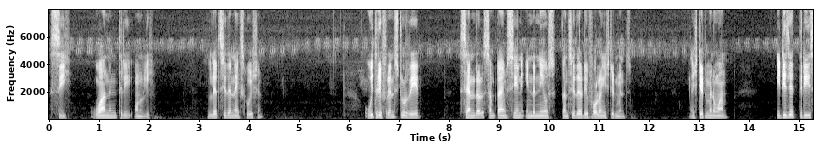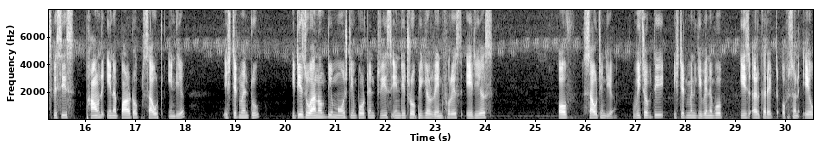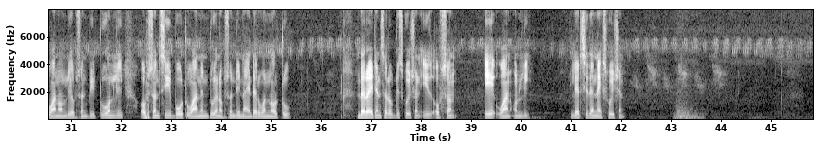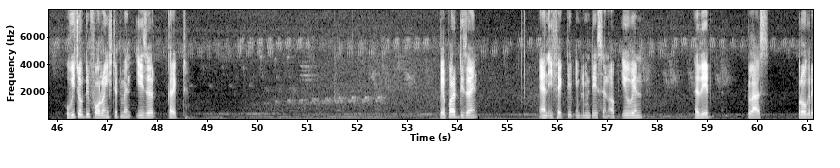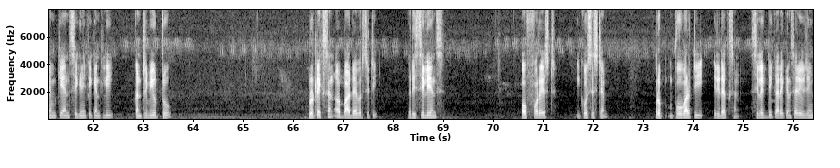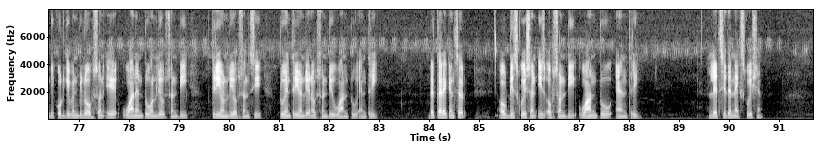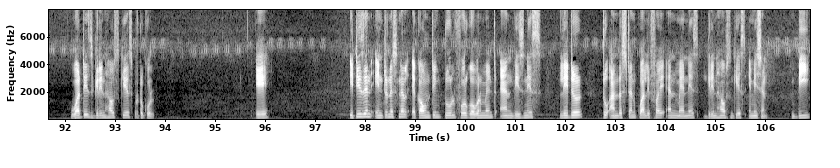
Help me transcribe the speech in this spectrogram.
C 1 and 3 only. Let's see the next question. With reference to red sander sometimes seen in the news, consider the following statements. Statement 1 It is a tree species found in a part of South India. Statement 2 It is one of the most important trees in the tropical rainforest areas of South India. Which of the statement given above is are correct? Option A 1 only, option B 2 only, option C both 1 and 2, and option D neither 1 nor 2. The right answer of this question is option A 1 only. Let's see the next question. Which of the following statement is correct? Paper design and effective implementation of UN REDD Plus program can significantly contribute to protection of biodiversity, resilience of forest ecosystem, poverty reduction. Select the correct answer using the code given below. Option A 1 and 2 only, option B 3 only, option C 2 and 3 only, and option D 1, 2, and 3. The correct answer of this question is option D 1, 2, and 3. Let's see the next question. What is greenhouse gas protocol? A. It is an international accounting tool for government and business leader to understand, qualify, and manage greenhouse gas emission. B.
